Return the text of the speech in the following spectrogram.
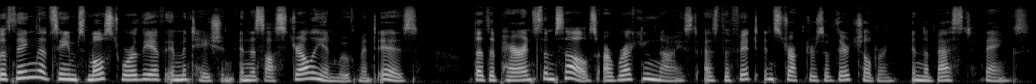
The thing that seems most worthy of imitation in this Australian movement is that the parents themselves are recognized as the fit instructors of their children in the best things,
